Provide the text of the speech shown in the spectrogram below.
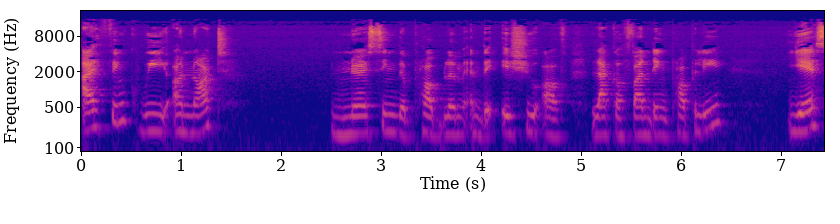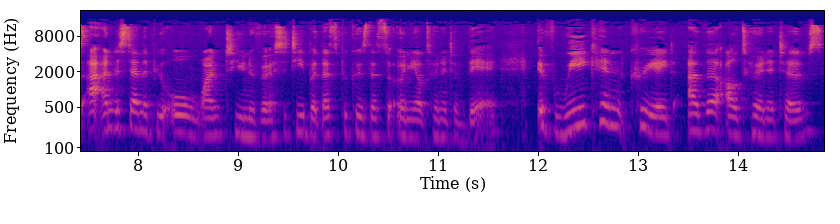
I think we are not nursing the problem and the issue of lack of funding properly. Yes, I understand that we all want university, but that's because that's the only alternative there. If we can create other alternatives,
